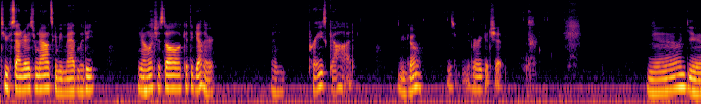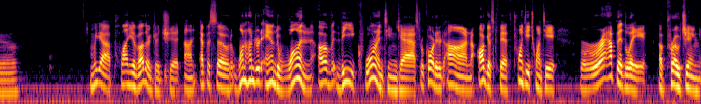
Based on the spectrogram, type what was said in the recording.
two Saturdays from now. It's going to be Mad Liddy. You know, let's just all get together and praise God." There you go. It's very good shit. Yeah, yeah. We got plenty of other good shit on episode 101 of the Quarantine Cast, recorded on August 5th, 2020, rapidly approaching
